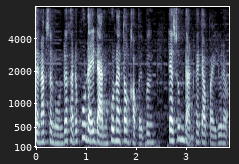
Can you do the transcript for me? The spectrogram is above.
สนับสนุนด้วยค่ะถ้าผู้ใดดันผู้นั้นต้องเข้าไปเบิ้งแต่ซุ้มดันเขาจะไปอยู่แล้ว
